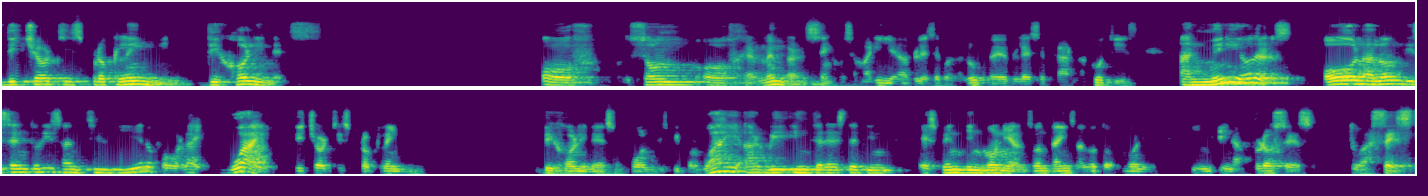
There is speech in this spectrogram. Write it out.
the church is proclaiming the holiness of some of her members, Saint Jose Maria, Blessed Guadalupe, Blessed Carlo Acutis, and many others all along the centuries until the end of our life. Why the church is proclaiming the holiness of all these people? Why are we interested in spending money and sometimes a lot of money in, in a process to assess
